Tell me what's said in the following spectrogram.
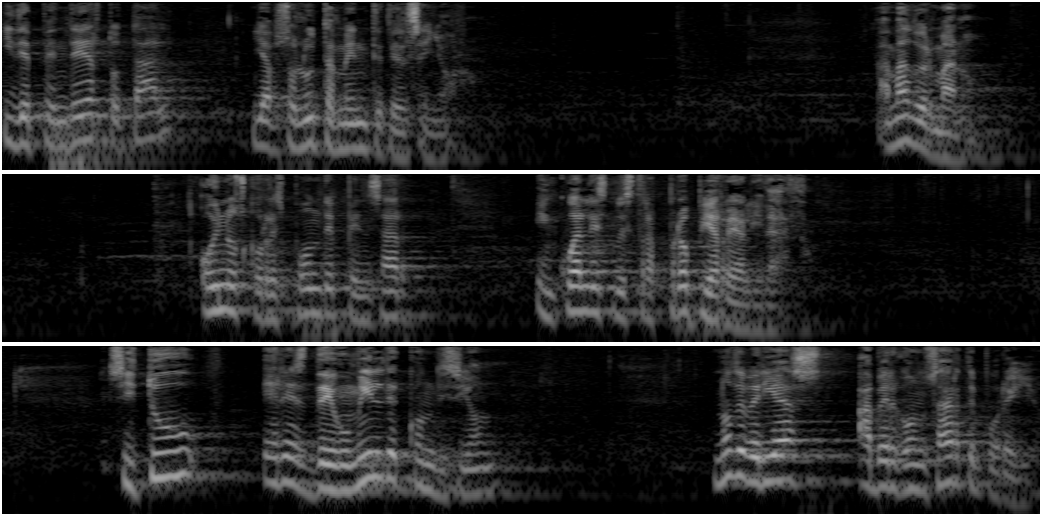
y depender total y absolutamente del Señor. Amado hermano, hoy nos corresponde pensar en cuál es nuestra propia realidad. Si tú eres de humilde condición, no deberías avergonzarte por ello.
